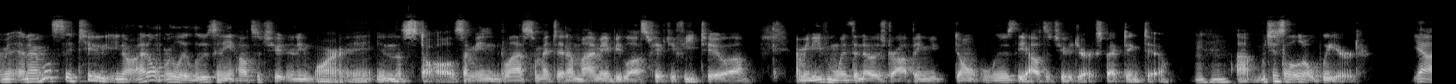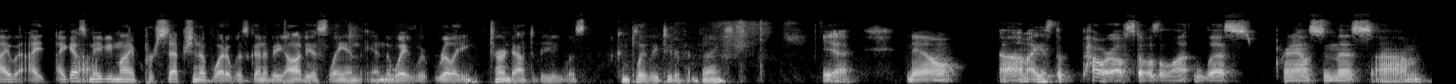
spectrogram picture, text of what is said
I mean, and I will say too, you know, I don't really lose any altitude anymore in, in the stalls. I mean, the last time I did them, I maybe lost 50 feet too. Um, I mean, even with the nose dropping, you don't lose the altitude you're expecting to, Mm-hmm. um, which is a little weird. Yeah, I, I, I guess maybe my perception of what it was going to be, obviously, and, and the way it really turned out to be was completely two different things. Yeah. Now, um, I guess the power off stall is a lot less pronounced in this. Um,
